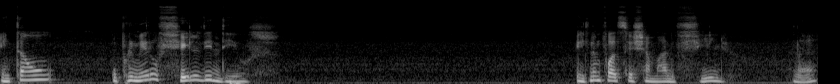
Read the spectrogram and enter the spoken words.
Então, o primeiro filho de Deus, ele não pode ser chamado filho, né?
